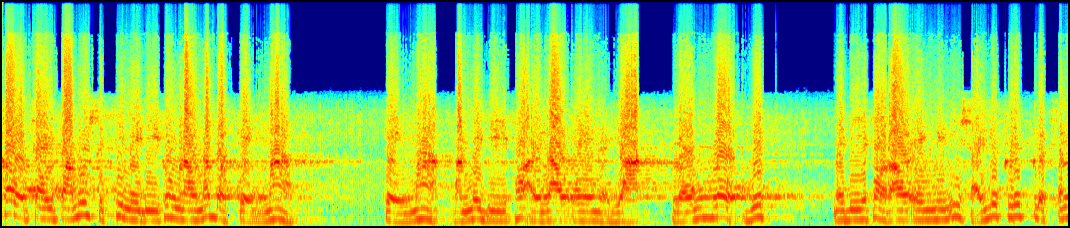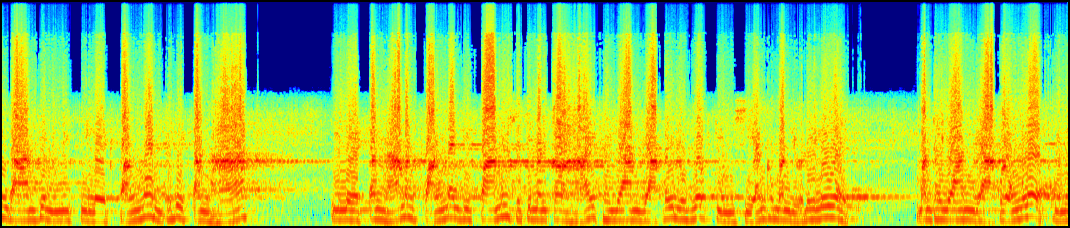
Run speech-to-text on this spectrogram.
เข้าใจความรู้สึกที่ไม่ดีของเรานะบทเก่งมาก เก่งมาก มันไม่ดีเพราะไอ้เราเองอยากหลงโลภยึด ไม่ดีเพราะเราเองมีนิสัยลึกๆเลือกสันดานที่มันมีกิเลสฝังแน่นไปด้วยตัณหากิเลสตัณหามันฝังแน่นที่ความรู้สึกที่มันกระหายทยานอยากได้รูปรสกลิ่นเสียงของมันอยู่เรื่อยๆ มันทยานอยากหลงโลกอยู่ใน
